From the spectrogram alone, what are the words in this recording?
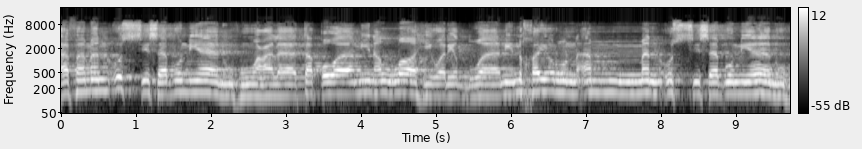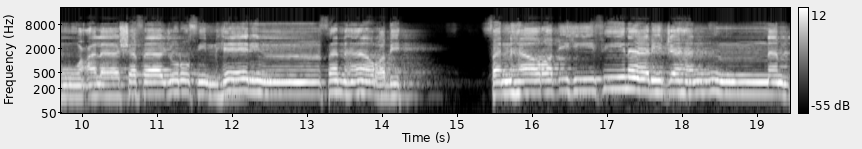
أفمن أسس بنيانه على تقوى من الله ورضوان خير أم من أسس بنيانه على شفا جرف هير فانهار به فانهار به في نار جهنم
